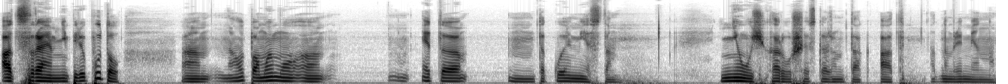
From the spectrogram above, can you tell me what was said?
ад с раем не перепутал, а, вот, по-моему, а, это такое место. Не очень хорошее, скажем так, ад одновременно.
